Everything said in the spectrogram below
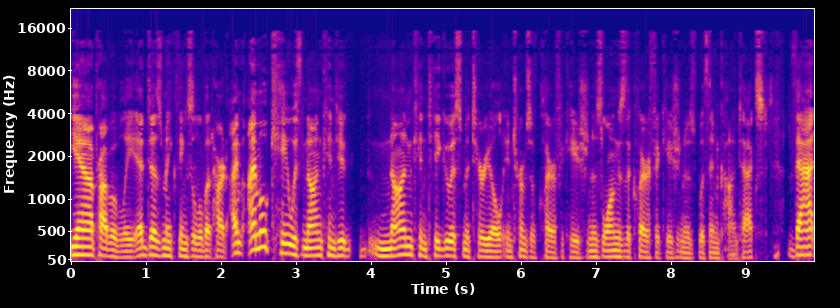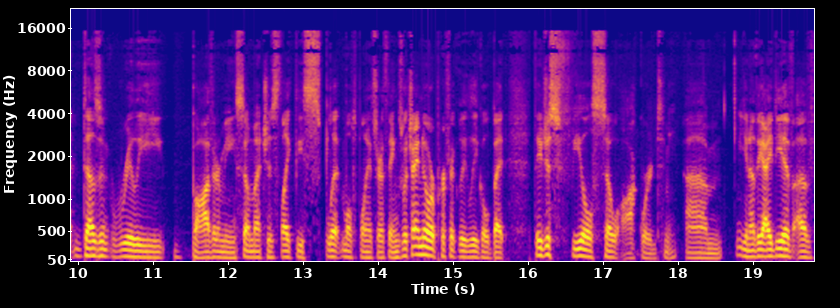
yeah, probably. It does make things a little bit hard. I'm I'm okay with non non contiguous material in terms of clarification as long as the clarification is within context. That doesn't really bother me so much as like these split multiple answer things, which I know are perfectly legal, but they just feel so awkward to me. Um, you know, the idea of, of,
